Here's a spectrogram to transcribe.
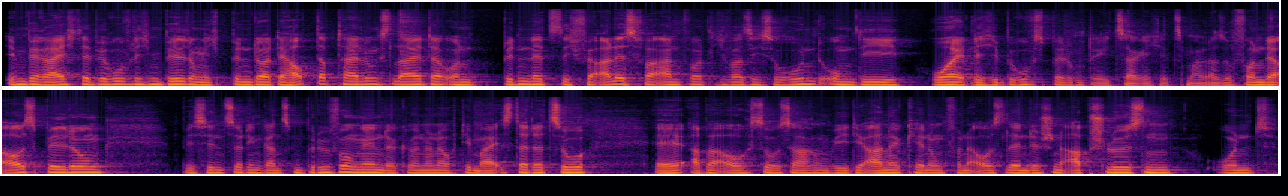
im Bereich der beruflichen Bildung. Ich bin dort der Hauptabteilungsleiter und bin letztlich für alles verantwortlich, was sich so rund um die hoheitliche Berufsbildung dreht, sage ich jetzt mal. Also von der Ausbildung bis hin zu den ganzen Prüfungen, da gehören dann auch die Meister dazu aber auch so Sachen wie die Anerkennung von ausländischen Abschlüssen und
